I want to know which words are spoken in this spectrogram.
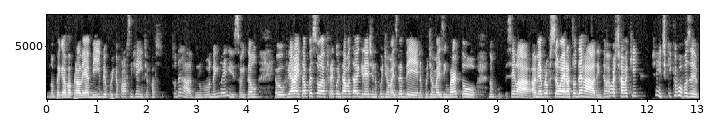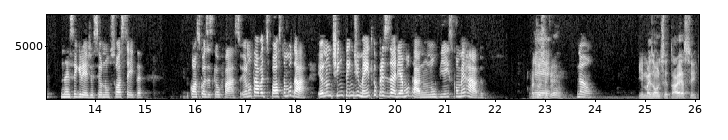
não pegava pra ler a Bíblia, porque eu falava assim, gente, eu faço tudo errado, não vou nem ler isso. Então, eu via, ah, e tal pessoa frequentava tal igreja, e não podia mais beber, não podia mais ir em bartô, não, sei lá, a minha profissão era toda errada. Então, eu achava que gente, o que, que eu vou fazer nessa igreja se eu não sou aceita com as coisas que eu faço? Eu não estava disposta a mudar. Eu não tinha entendimento que eu precisaria mudar. Não, não via isso como errado. Mas É. você vê? Não. E, mas onde você tá é aceito.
